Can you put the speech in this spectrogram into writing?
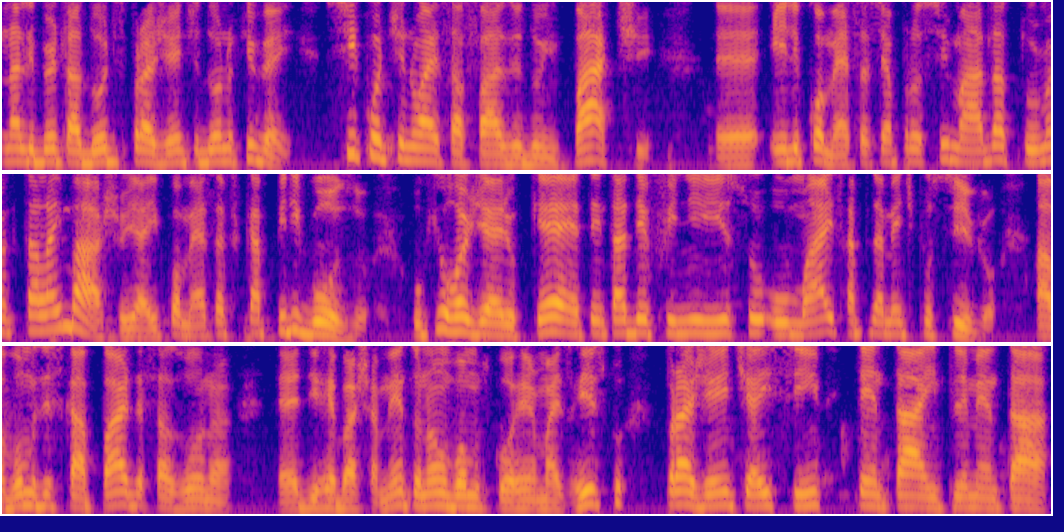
na Libertadores para a gente do ano que vem. Se continuar essa fase do empate, é, ele começa a se aproximar da turma que está lá embaixo, e aí começa a ficar perigoso. O que o Rogério quer é tentar definir isso o mais rapidamente possível. Ah, vamos escapar dessa zona é, de rebaixamento, não vamos correr mais risco, para a gente aí sim tentar implementar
